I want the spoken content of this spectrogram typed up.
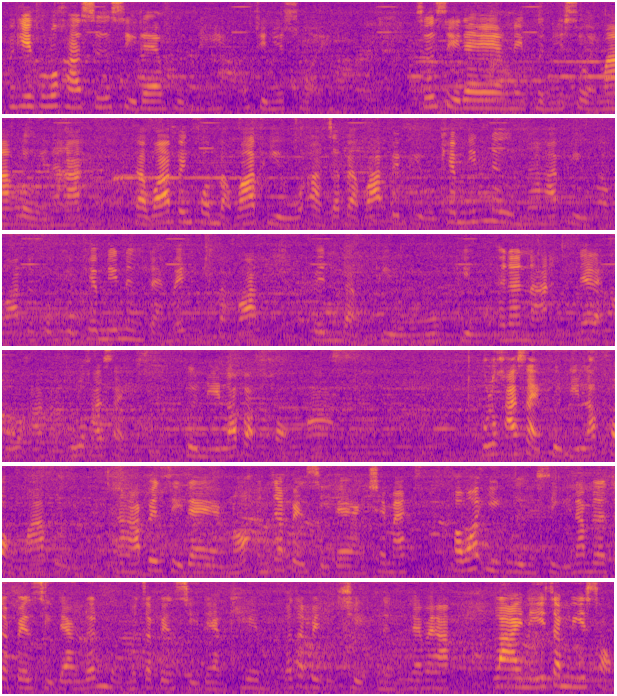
เมื่อกี้คุณลูกค้าซื้อสีแดงผืนนี้โอ้สีนี้สวย ซื้อสีแดงในผืนนี้สวยมากเลยนะคะ แต่ว่าเป็นคนแบบว่าผิวอาจจะแบบว่าเป็นผิวเข้มนิดนึงนะคะ ผิวแบบว่าเป็นคนผิวเข้มนิดนึงแต่ไม่ถึงแบบว่าเป็นแบบผิวผิวไอ้นั่นนะเนี่ยแหละคุณลูกค้าคุณลูกค้าใส่ผืนนี้แล้วแบบของมากคุณลูกค้าใส่ผืนนี้แล้วของมากเลยนะคะ เป็นสีแดงเนาะอันจะเป็นสีแดงใช่ไหมเพราะว่าอีกหนึ่งสีนะมันจะเป็นสีแดงเลือดหมูมันจะเป็นสีแดงเข้มก็จะเป็นอีกเฉดหนึ่งใช่ไหมคะลายนี้จะมีสอง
